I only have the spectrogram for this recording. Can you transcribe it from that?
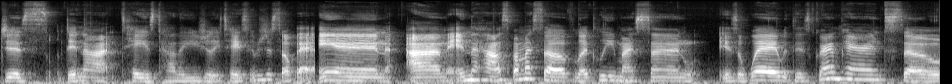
just did not taste how they usually taste. It was just so bad. And I'm in the house by myself. Luckily, my son is away with his grandparents. So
